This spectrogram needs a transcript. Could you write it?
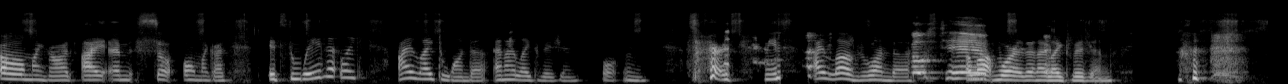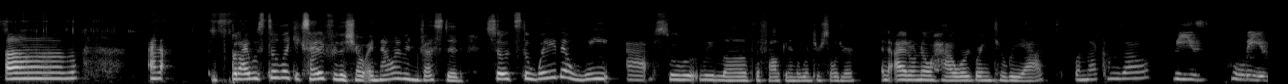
Oh my god, I am so oh my god. It's the way that like I liked Wanda and I liked Vision. Well, mm, sorry. I mean, I loved Wanda. A lot more than I liked Vision. um, but I was still like excited for the show, and now I'm invested. So it's the way that we absolutely love the Falcon and the Winter Soldier, and I don't know how we're going to react when that comes out. Please, please.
